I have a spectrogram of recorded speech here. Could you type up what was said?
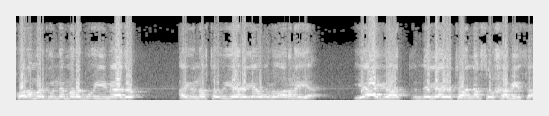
Qolo markuu malagu u yimaado ayuu nafta u yeeraya wuxuu odhanayaa yaa ayuha yaa ayatuha nafsu lkhabiisa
